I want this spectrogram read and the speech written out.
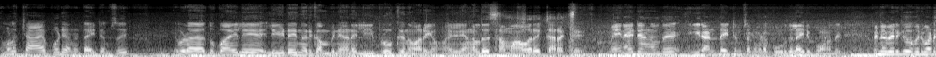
നമ്മളെ ചായപ്പൊടിയാണ് കേട്ടോ ഐറ്റംസ് ഇവിടെ ദുബായിൽ ലീഡ് ചെയ്യുന്ന ഒരു കമ്പനിയാണ് ലീബ്രൂക്ക് എന്ന് പറയും. അതിൽ ഞങ്ങളുടെ സമാവർ കറക്ക് മെയിനായിട്ട് ഞങ്ങളുടെ ഈ രണ്ട് ഐറ്റംസ് ആണ് ഇവിടെ കൂടുതലായിട്ട് പോണത്. പിന്നെ ഇവർക്ക് ഒരുപാട്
